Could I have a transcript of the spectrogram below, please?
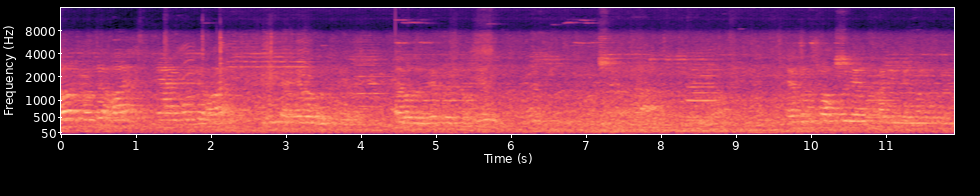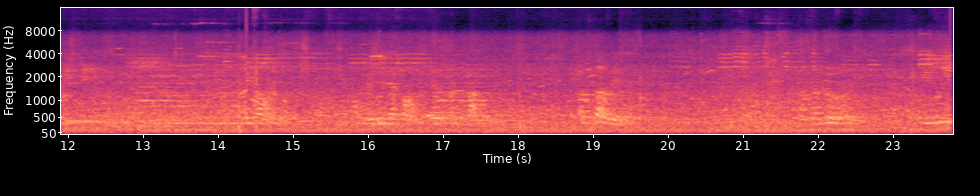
সৎ হয়, ন্যায় করতে হয় এখন সব করে খালি বৃষ্টি সস্তা আমরা তো এগুলি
